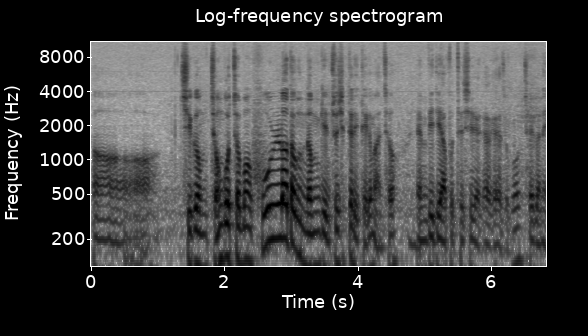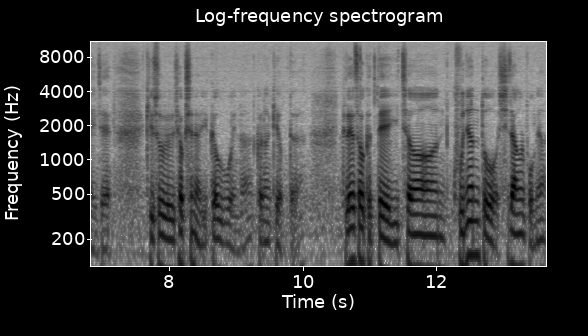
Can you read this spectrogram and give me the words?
어, 지금 전고점을 훌러덩 넘긴 주식들이 되게 많죠. 엔비디아부터 시작해가지고 최근에 이제 기술 혁신을 이끌고 있는 그런 기업들. 그래서 그때 2009년도 시장을 보면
